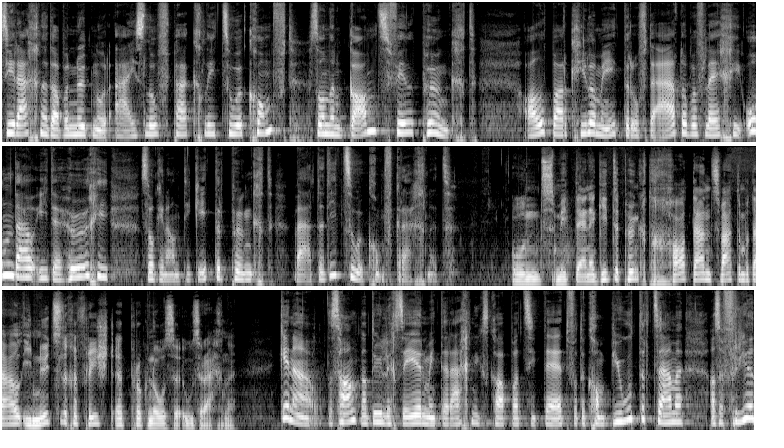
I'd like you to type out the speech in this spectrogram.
Sie rechnen aber nicht nur ein Luftpäckchen Zukunft, sondern ganz viele Punkte. All paar Kilometer auf der Erdoberfläche und auch in der Höhe, sogenannte Gitterpunkte, werden in Zukunft gerechnet. Und mit diesen Gitterpunkten kann dann das Wettermodell in nützlicher Frist eine Prognose ausrechnen. Genau, das hängt natürlich sehr mit der Rechnungskapazität der Computer zusammen. Also früher,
